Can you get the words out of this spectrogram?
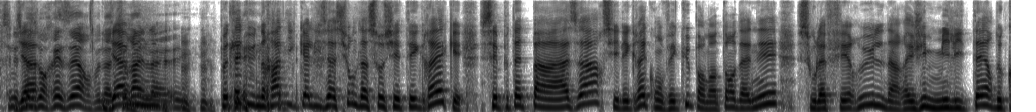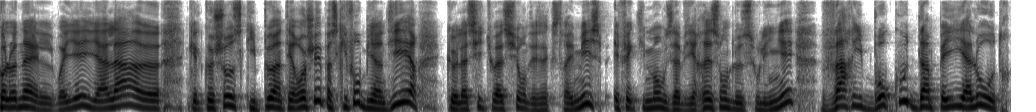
c'est une espèce de réserve naturelle. peut-être une radicalisation de la société grecque. Et c'est peut-être pas un hasard si les Grecs ont vécu pendant tant d'années sous la férule d'un régime militaire de colonels. Vous voyez, il y a là euh, quelque chose qui peut interroger parce qu'il faut bien dire que la situation des extrémismes, effectivement, vous aviez raison de le souligner, varie beaucoup d'un pays à l'autre.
